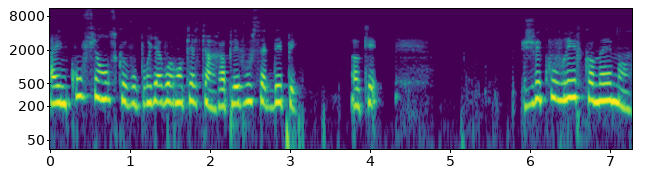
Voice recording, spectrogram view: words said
à une confiance que vous pourriez avoir en quelqu'un. Rappelez-vous cette DP. Ok Je vais couvrir quand même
